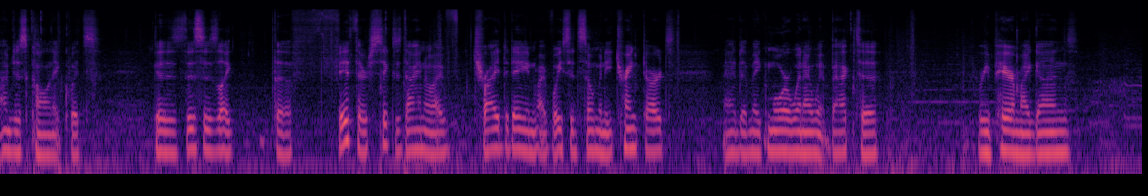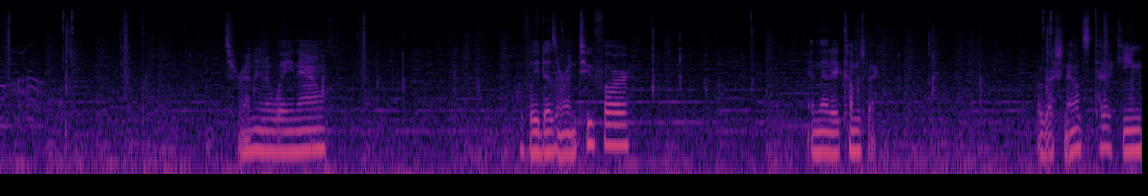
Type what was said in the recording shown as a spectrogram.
I'm just calling it quits. Because this is like the fifth or sixth dino I've tried today, and I've wasted so many tranq darts. I had to make more when I went back to repair my guns. It's running away now. Hopefully it doesn't run too far. And that it comes back. Oh gosh, now it's attacking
